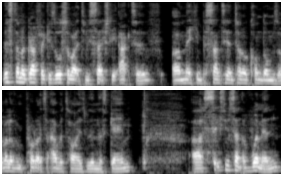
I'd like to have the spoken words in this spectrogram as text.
This demographic is also likely to be sexually active, uh, making Pasante internal condoms a relevant product to advertise within this game. 60% uh, of women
